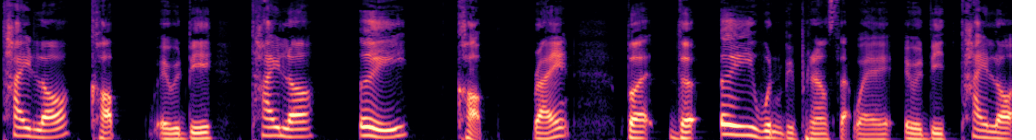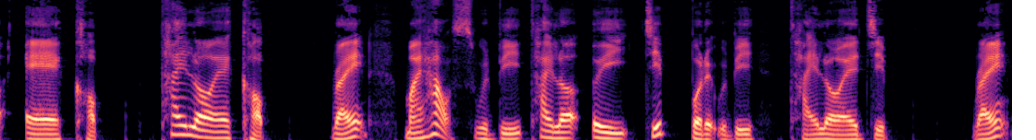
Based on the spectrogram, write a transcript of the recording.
Tyler cup, it would be Tyler a cup right? But the e wouldn't be pronounced that way. It would be Tyler a cup. Tyler a cup, right? My house would be Tyler a 집, but it would be Tyler a 집, right?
